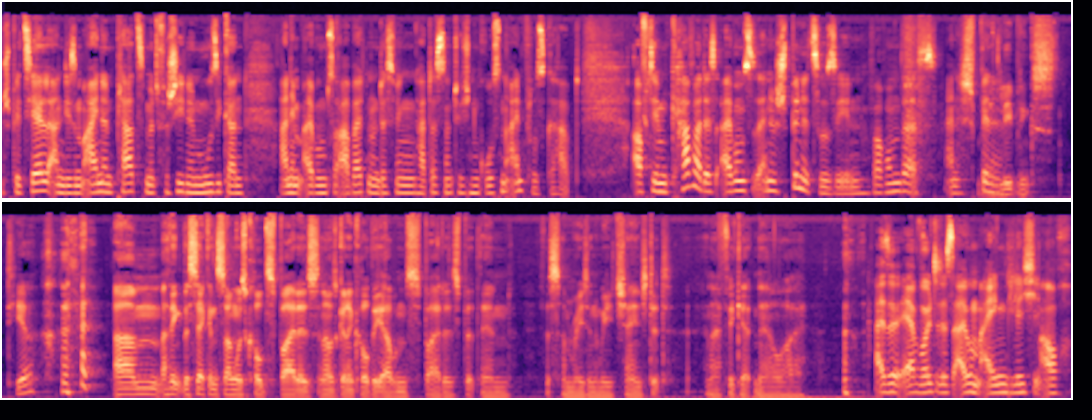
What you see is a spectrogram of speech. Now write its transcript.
speziell an diesem einen Platz mit verschiedenen Musikern an dem Album zu arbeiten und deswegen hat das natürlich einen großen Einfluss gehabt. Auf dem Cover des Albums ist eine Spinne zu sehen. Warum das? Eine Spinne. Mein Lieblingstier. um, I think the second song was called Spiders and I was going to call the album Spiders, but then for some reason we changed it and I forget now why. Also er wollte das Album eigentlich auch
